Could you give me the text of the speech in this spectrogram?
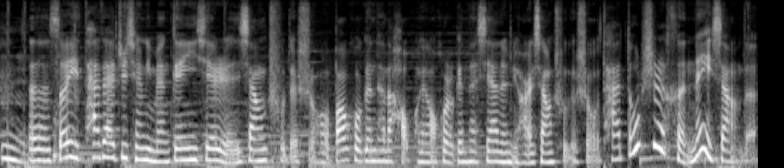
嗯呃，所以他在剧情里面跟一些人相处的时候，包括跟他的好朋友或者跟他心爱的女孩相处的时候，他都是很内向的，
